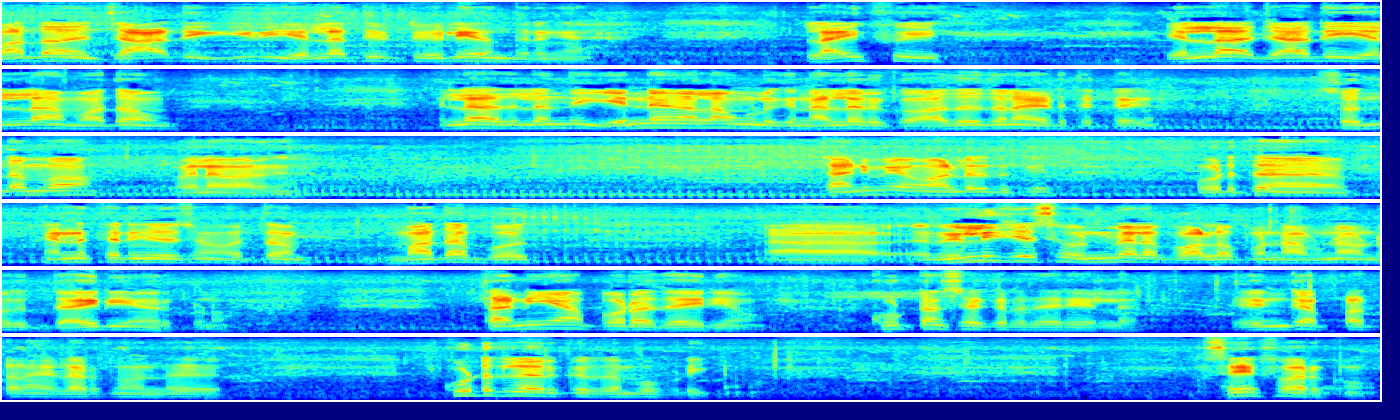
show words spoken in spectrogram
மதம் ஜாதி கீதி எல்லாத்தையும் விட்டு வெளியே வந்துடுங்க லைஃபு எல்லா ஜாதி எல்லா மதம் எல்லாம் அதுலேருந்து என்னென்னலாம் உங்களுக்கு நல்லா இருக்கோ அது இதெல்லாம் எடுத்துகிட்டு சொந்தமாக வேலை வாருங்க. தனிமையாக வாழ்கிறதுக்கு ஒருத்தன் என்ன தெரிஞ்சு வச்சோம் ஒருத்தன் மத போத் ரிலீஜியஸை உண்மையில் ஃபாலோ பண்ண அப்படின்னா அவனுக்கு தைரியம் இருக்கணும். தனியாக போகிற தைரியம். கூட்டம் சேர்க்குற தைரியம் இல்லை. எங்கே பார்த்தாலும் எல்லாருக்கும் வந்து கூட்டத்தில் இருக்கிறது ரொம்ப பிடிக்கும். சேஃபாக இருக்கும்.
